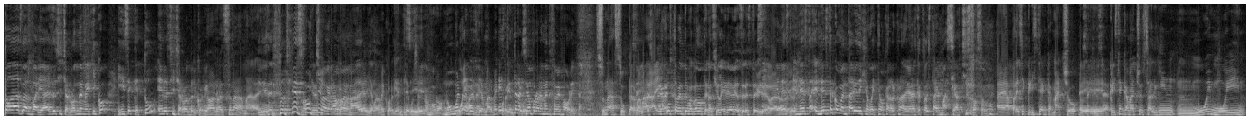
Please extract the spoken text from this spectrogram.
todas las variedades de chicharrón de México y dice que tú eres chicharrón del corriente. No, no, es una mamada. Y dice, no tienes un kilogramo de madre. al llamarme corriente, Sí, o sea, no, muy- no, no muy puedes rebane. llamarme Esta corriente. interacción güey. probablemente fue mi favorita. Es una super mamada. es Ahí gran- justamente fue cuando te nació la idea de hacer este video. en, ¿verdad? este, en, esta- en este comentario dije, güey, tengo que hablar con Adrián, este todo está demasiado chistoso. güey. Eh, aparece Cristian Camacho. No sé Eh. Cristian Camacho es alguien muy, muy,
